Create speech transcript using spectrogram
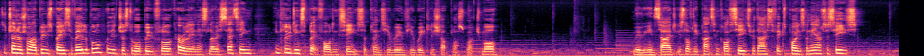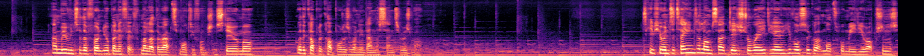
So generous amount of boot space available with adjustable boot floor currently in its lowest setting, including split folding seats so plenty of room for your weekly shop plus much more. Moving inside, use lovely pattern cloth seats with Isofix points on the outer seats, and moving to the front you'll benefit from a leather wrapped multifunction steering wheel with a couple of cup holders running down the centre as well. To keep you entertained alongside digital radio you've also got multiple media options,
